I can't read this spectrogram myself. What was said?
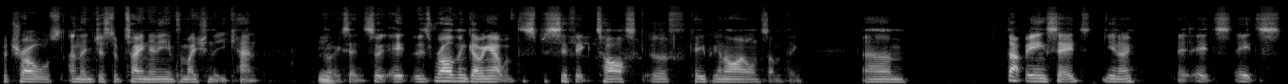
patrols and then just obtain any information that you can. Mm. that makes sense. So it, it's rather than going out with the specific task of keeping an eye on something. Um, that being said, you know, it, it's it's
